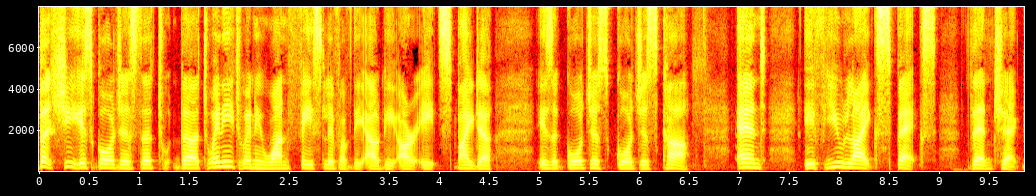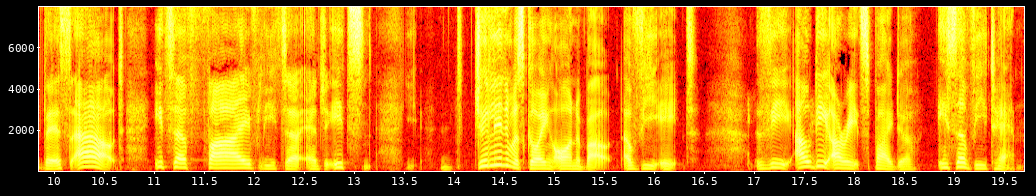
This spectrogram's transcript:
But she is gorgeous. The, tw- the 2021 facelift of the Audi R8 Spider is a gorgeous, gorgeous car. And if you like specs, then check this out. It's a five liter engine. It's Julian was going on about a V8. The Audi R8 Spider is a V10.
